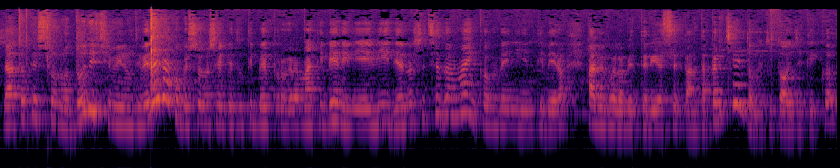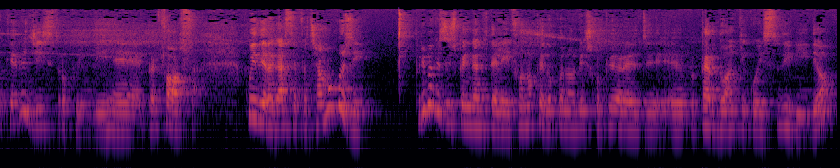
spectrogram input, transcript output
dato che sono 12 minuti, vedete come sono sempre tutti ben programmati bene i miei video, non succedono mai inconvenienti, vero? Avevo la batteria al 70%, ma è oggi che, che registro, quindi eh, per forza. Quindi ragazzi facciamo così, prima che si spenga il telefono, che dopo non riesco più a reggere, eh, perdo anche questo di video,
